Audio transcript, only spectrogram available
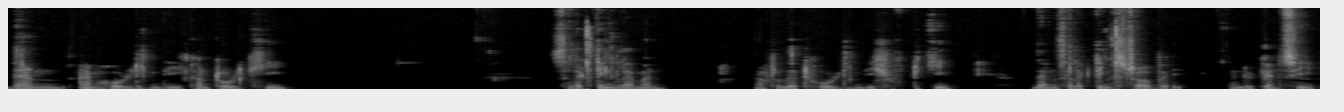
Then I'm holding the control key. Selecting lemon. After that holding the shift key. Then selecting strawberry. And you can see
